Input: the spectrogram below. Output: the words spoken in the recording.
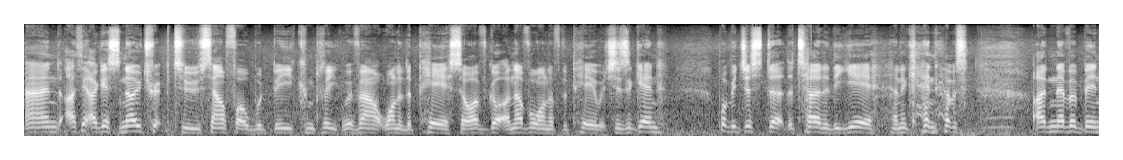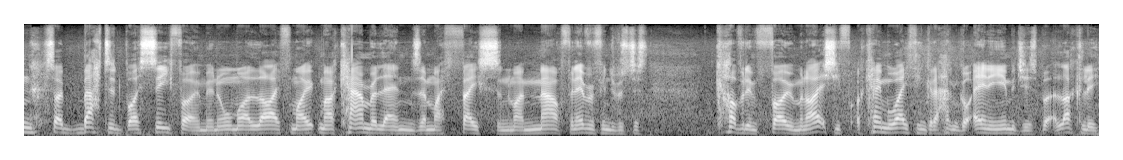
And I think I guess no trip to Southwold would be complete without one of the pier. So I've got another one of the pier, which is again probably just at the turn of the year. And again, that was I'd never been so battered by sea foam in all my life. My my camera lens and my face and my mouth and everything was just covered in foam. And I actually I came away thinking I hadn't got any images, but luckily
